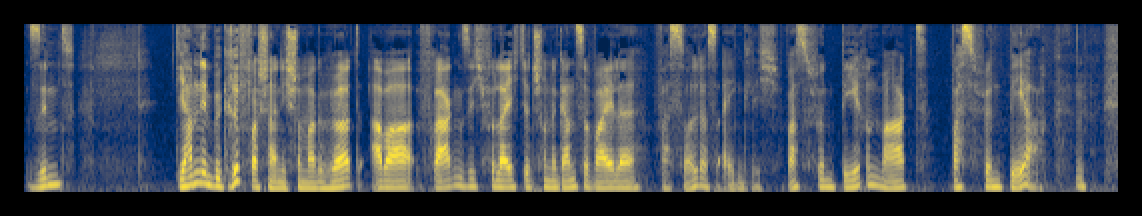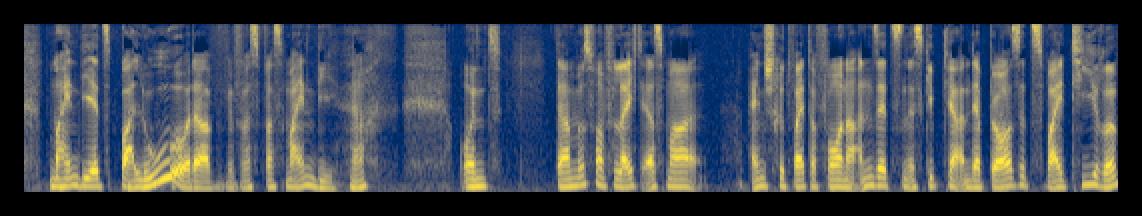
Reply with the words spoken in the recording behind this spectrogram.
sind, die haben den Begriff wahrscheinlich schon mal gehört, aber fragen sich vielleicht jetzt schon eine ganze Weile, was soll das eigentlich? Was für ein Bärenmarkt? Was für ein Bär? meinen die jetzt Balu oder was, was meinen die? Ja? Und da muss man vielleicht erstmal einen Schritt weiter vorne ansetzen. Es gibt ja an der Börse zwei Tiere,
